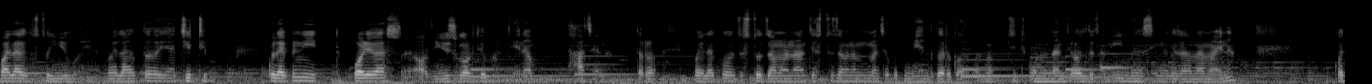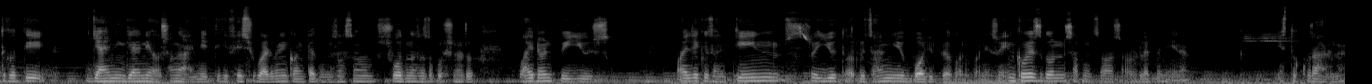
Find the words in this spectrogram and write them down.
पहिला जस्तो युग होइन पहिला त यहाँ चिठीको लागि पनि परिवारहरू युज गर्थ्यो भन्थ्यो होइन थाहा छैन। तर पहिलाको जस्तो जमाना त्यस्तो जमानामा मान्छे कति मिहिनेत गरेर घर घरमा चिठी पढ्नु जान्थ्यो। अहिले त झन् इमेल सिमेलको जमानामा होइन। कति कति ज्ञानी ज्ञानीहरूसँग हामी यत्तिकै फेसबुकबाट पनि कन्ट्याक्ट हुन सक्छौँ सोध्न सक्छौँ क्वेसनहरू। वाइ डोन्ट बी युज अहिलेको झन् टिन र युथहरूले झन् यो बढी प्रयोग गर्नुपर्ने। सो इन्करेज गर्नु सक्ने चर्चहरूलाई पनि होइन यस्तो कुराहरूमा।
